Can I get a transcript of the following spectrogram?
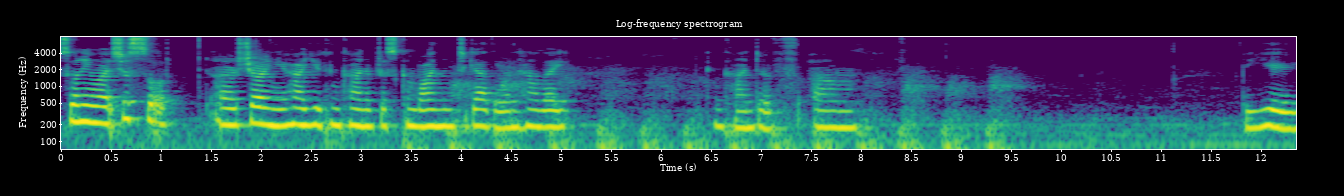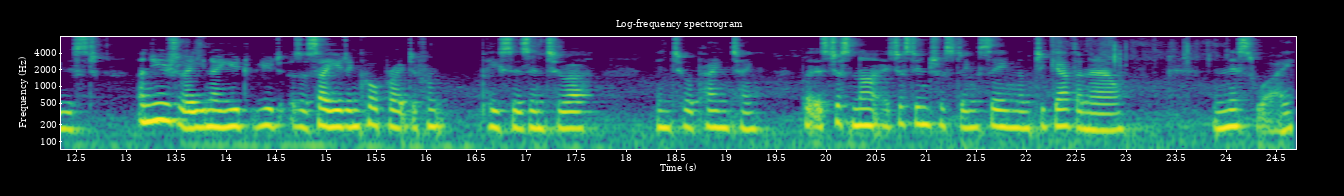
So anyway, it's just sort of uh, showing you how you can kind of just combine them together and how they can kind of um, be used. And usually, you know, you'd, you'd, as I say, you'd incorporate different pieces into a, into a painting. But it's just not, it's just interesting seeing them together now in this way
